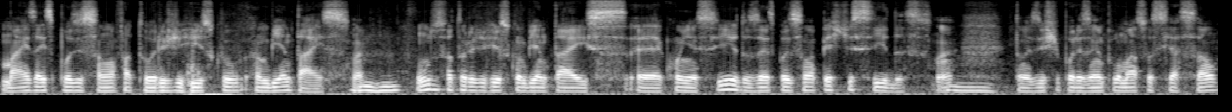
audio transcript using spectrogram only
mais a exposição a fatores de risco ambientais. Né? Uhum. Um dos fatores de risco ambientais é, conhecidos é a exposição a pesticidas. Né? Uhum. Então, existe, por exemplo, uma associação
